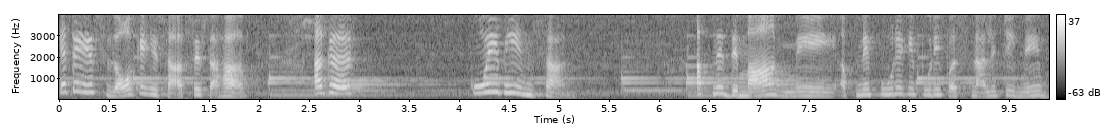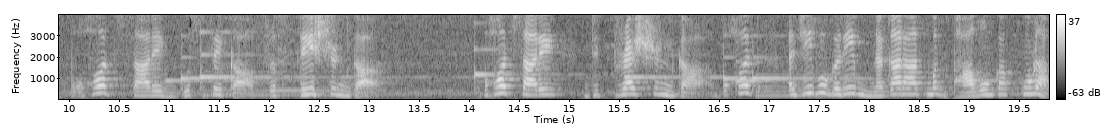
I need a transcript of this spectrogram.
कहते, इस लॉ के हिसाब से साहब, अगर कोई भी इंसान अपने दिमाग में, अपने पूरे की पूरी पर्सनालिटी में बहुत सारे गुस्से का फ्रस्ट्रेशन का, बहुत सारे डिप्रेशन का, बहुत अजीबोगरीब नकारात्मक भावों का कूड़ा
